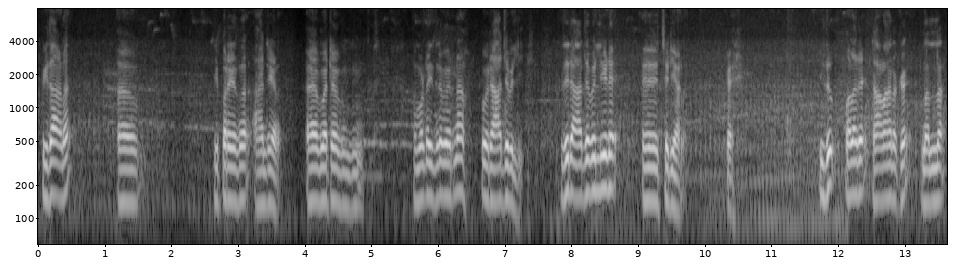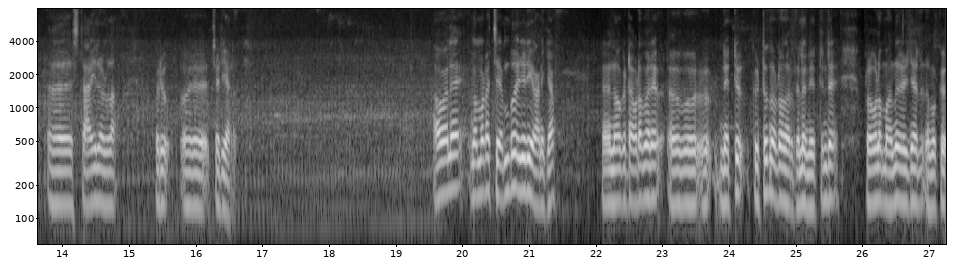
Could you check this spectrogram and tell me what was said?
അപ്പം ഇതാണ് ഈ പറയുന്ന ആന്റിയാണ് മറ്റേ നമ്മുടെ ഇതിന് വരുന്ന രാജവല്ലി. ഇത് രാജവല്ലിയുടെ ചെടിയാണ്. ഓക്കെ. ഇത് വളരെ കാണാനൊക്കെ നല്ല സ്റ്റൈലുള്ള ഒരു ചെടിയാണ്. അതുപോലെ നമ്മുടെ ചെമ്പ് ചെടി കാണിക്കാം. നോക്കട്ടെ അവിടെ വരെ നെറ്റ് കിട്ടുന്നുണ്ടോ എന്ന് അറിയത്തില്ല. നെറ്റിന്റെ പ്രോബ്ലം വന്നു കഴിഞ്ഞാൽ നമുക്ക്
